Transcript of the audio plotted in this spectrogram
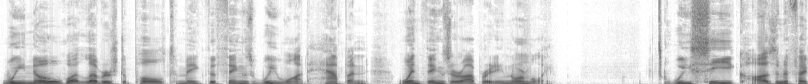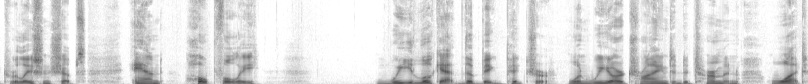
We know what levers to pull to make the things we want happen when things are operating normally. We see cause and effect relationships, and hopefully, we look at the big picture when we are trying to determine what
